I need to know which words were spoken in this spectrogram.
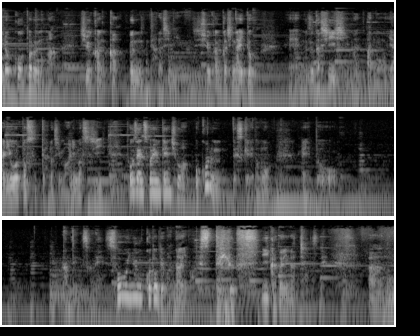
記録を取るのが習慣化うんぬんって話に習慣化しないと、えー難しいし、まあのやり落とすって話もありますし当然そういう現象は起こるんですけれどもえっ、となんて言うんですかねそういうことではないのですっていう 言い方になっちゃうんですね。あの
